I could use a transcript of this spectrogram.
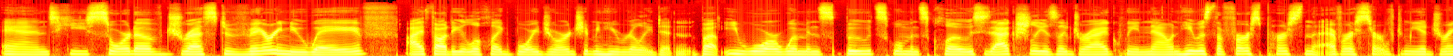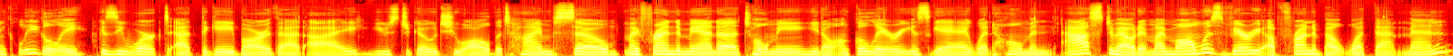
And he sort of dressed very new wave. I thought he looked like Boy George. I mean, he really didn't. But he wore women's boots, women's clothes. He actually is a drag queen now. And he was the first person that ever served me a drink legally because he worked at the gay bar that I used to go to all the time. So my friend Amanda told me, you know, Uncle Larry is gay. I went home and asked about it. My mom was very upfront about what that meant.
